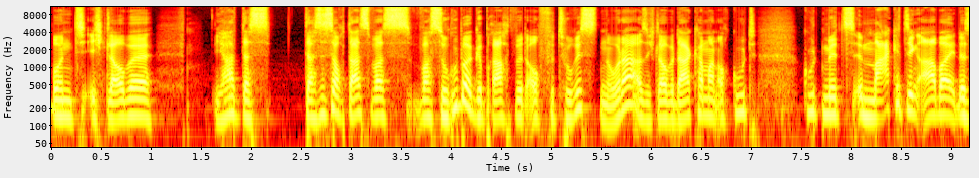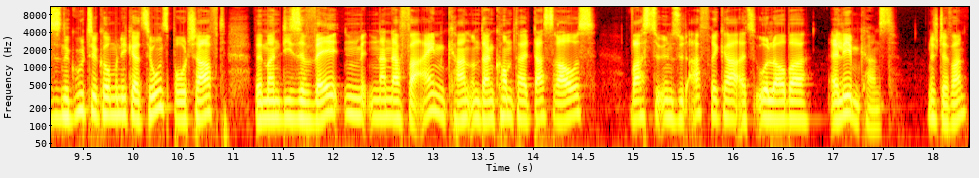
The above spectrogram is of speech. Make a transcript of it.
Und ich glaube, ja, das, das ist auch das, was, was so rübergebracht wird, auch für Touristen, oder? Also ich glaube, da kann man auch gut, gut mit im Marketing arbeiten. Das ist eine gute Kommunikationsbotschaft, wenn man diese Welten miteinander vereinen kann. Und dann kommt halt das raus, was du in Südafrika als Urlauber erleben kannst. Ne, Stefan?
